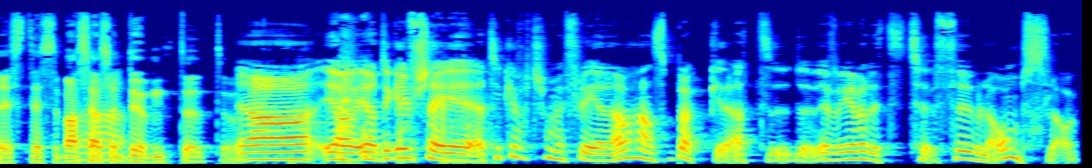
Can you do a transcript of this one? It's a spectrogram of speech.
Det, det ser bara ser så dumt ut. Ja, jag, jag tycker i och för sig, jag tycker tror med flera av hans böcker att det är väldigt fula omslag.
